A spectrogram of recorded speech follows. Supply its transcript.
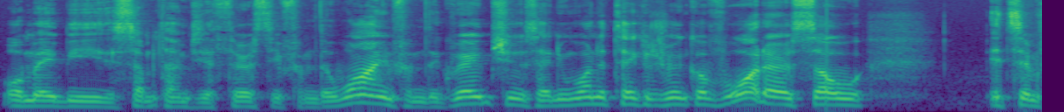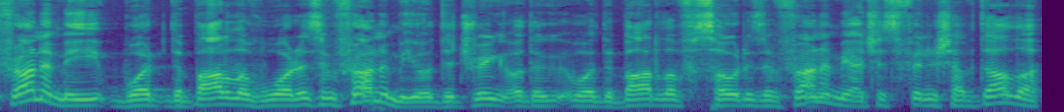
or maybe sometimes you're thirsty from the wine, from the grape juice, and you want to take a drink of water. So it's in front of me. What the bottle of water is in front of me, or the drink, or the or the bottle of soda is in front of me. I just finished Havdalah.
